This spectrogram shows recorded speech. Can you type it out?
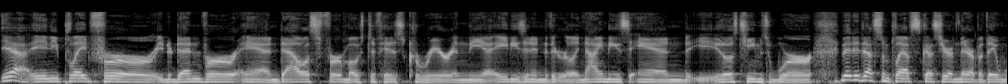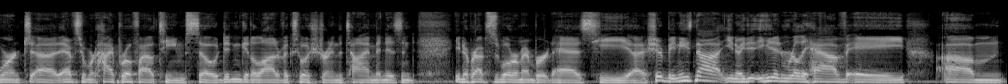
Yeah. And he played for, you know, Denver and Dallas for most of his career in the uh, 80s and into the early 90s. And those teams were, they did have some playoff success here and there, but they weren't uh, obviously weren't high profile teams, so didn't get a lot of exposure during the time, and isn't you know perhaps as well remembered as he uh, should be. And he's not you know he, he didn't really have a um,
